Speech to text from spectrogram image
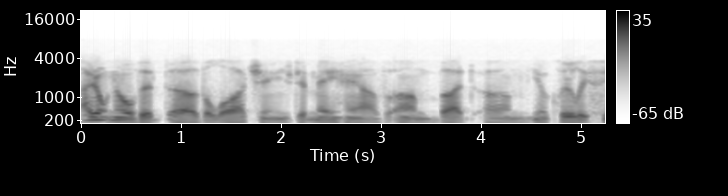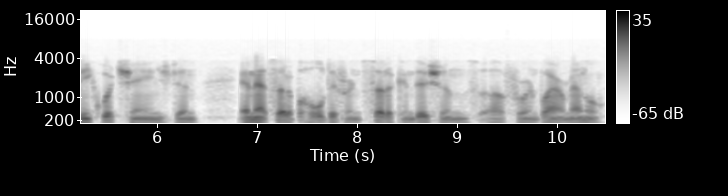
I don't know that uh, the law changed. It may have, um, but um, you know clearly CEQA changed and and that set up a whole different set of conditions uh, for environmental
